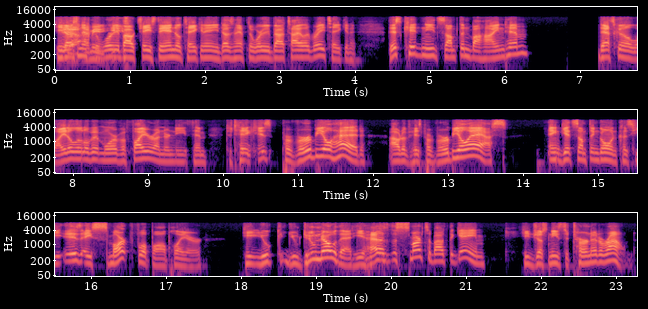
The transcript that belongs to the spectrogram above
He Yeah, doesn't I have mean, to worry about Chase Daniel taking it. He doesn't have to worry about Tyler Bray taking it. This kid needs something behind him that's going to light a little bit more of a fire underneath him to take his proverbial head out of his proverbial ass and get something going because he is a smart football player. He you you do know that he has the smarts about the game. He just needs to turn it around.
